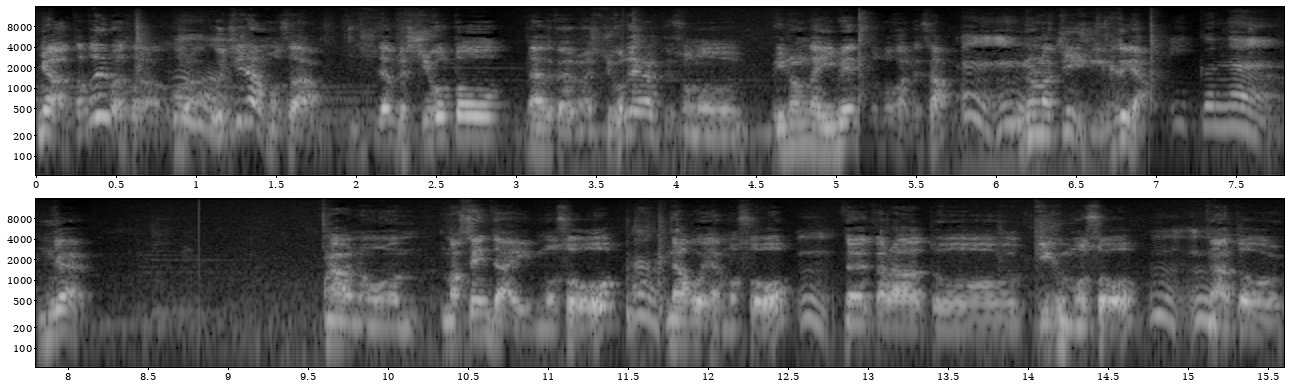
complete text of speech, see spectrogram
いや例えばさほら、ううんちらもさ例えば仕事なんかまあ仕事じゃなくてそのいろんなイベントとかでさ、うんうん。いろんな地域行くじゃん。行くね。であの、まあ、仙台もそう、うん。名古屋もそう、うん。それからあと岐阜もそう、うんうん。あと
